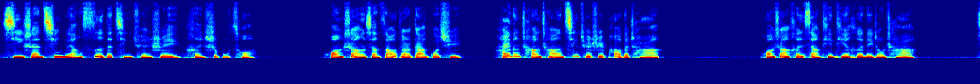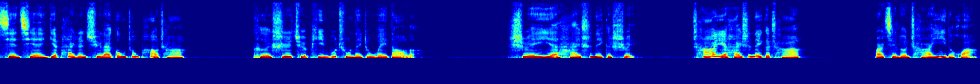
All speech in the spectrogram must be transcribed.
西山清凉寺的清泉水很是不错，皇上想早点赶过去，还能尝尝清泉水泡的茶。皇上很想天天喝那种茶，先前也派人取来宫中泡茶，可是却品不出那种味道了。水也还是那个水，茶也还是那个茶，而且论茶艺的话，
